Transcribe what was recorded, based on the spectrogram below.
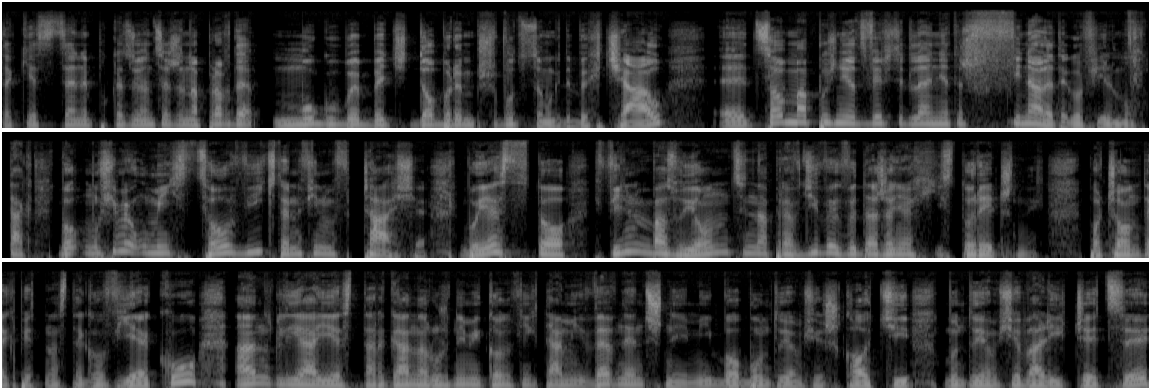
takie sceny pokazujące, że naprawdę mógłby być dobrym przywódcą, gdyby chciał, e, co ma później odzwierciedlenie też w finale tego filmu. Tak, bo musimy umiejscowić ten film w czasie, bo jest to film bazujący na prawdziwych wydarzeniach historycznych. Początek XV wieku, Anglia jest targana różnymi konfliktami wewnętrznymi, bo buntują się Szkoci, buntują się Walijczycy,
